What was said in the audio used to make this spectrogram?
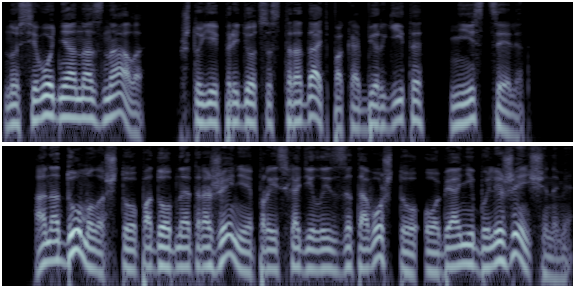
но сегодня она знала, что ей придется страдать, пока Бергита не исцелят. Она думала, что подобное отражение происходило из-за того, что обе они были женщинами.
